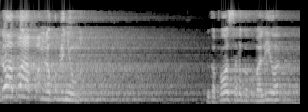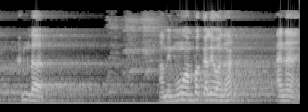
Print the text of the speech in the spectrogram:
Ndio hapo hapo mnakurudi nyuma. Tukaposa tukakubaliwa hamla amemua mpaka leo ana anaye.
